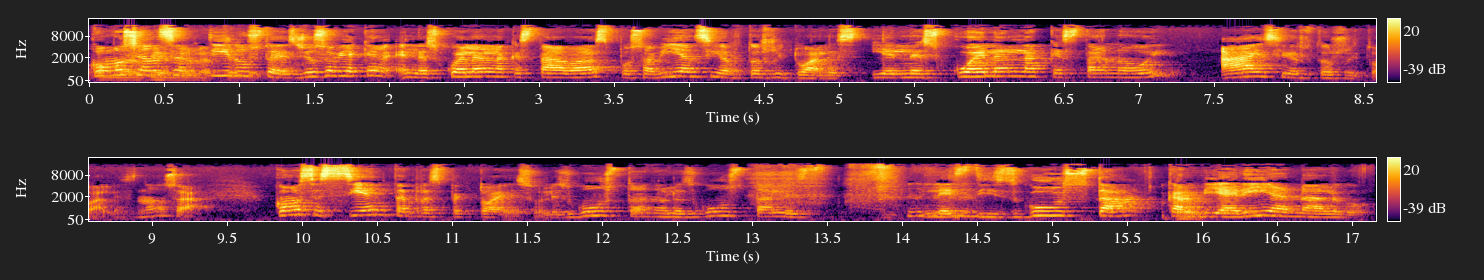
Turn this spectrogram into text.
¿Cómo se han sentido ustedes? Yo sabía que en la escuela en la que estabas, pues habían ciertos rituales. Y en la escuela en la que están hoy, hay ciertos rituales, ¿no? O sea, ¿cómo se sienten respecto a eso? ¿Les gusta, no les gusta? ¿Les, les disgusta? ¿Cambiarían algo?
